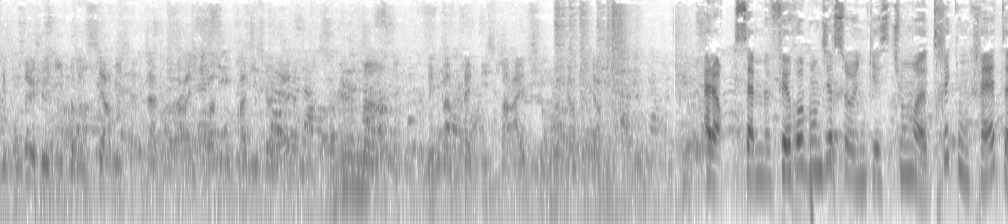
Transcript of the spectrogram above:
C'est pour ça que je dis dans le service à table, dans la restauration traditionnelle, l'humain n'est pas prêt de disparaître si on veut faire. Alors, ça me fait rebondir sur une question euh, très concrète.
